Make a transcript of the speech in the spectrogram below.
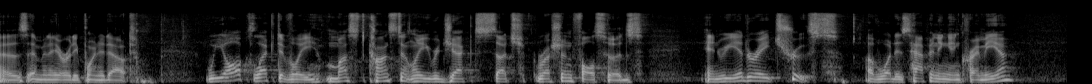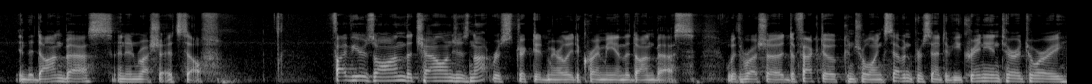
as Emine already pointed out. We all collectively must constantly reject such Russian falsehoods and reiterate truths of what is happening in Crimea, in the Donbass, and in Russia itself. Five years on, the challenge is not restricted merely to Crimea and the Donbass, with Russia de facto controlling 7% of Ukrainian territory,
